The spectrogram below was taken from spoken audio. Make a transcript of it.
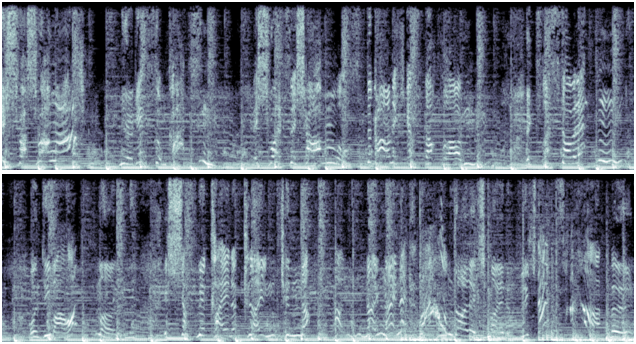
Ich war schwanger, mir geht's um Katzen. Ich wollte nicht haben, musste gar nicht erst nachfragen. Ich fress Tabletten und überhaupt, Mann, ich schaff mir keine kleinen Kinder an. Nein, nein, nein, warum soll ich meine Pflicht als erfüllen?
